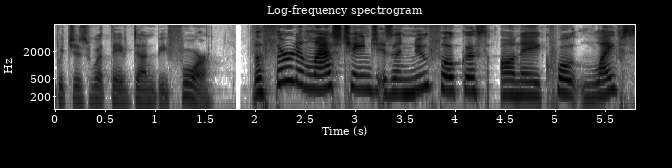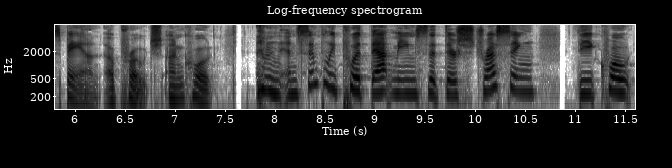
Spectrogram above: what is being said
which is what they've done before. The third and last change is a new focus on a quote lifespan approach, unquote. and simply put, that means that they're stressing the quote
